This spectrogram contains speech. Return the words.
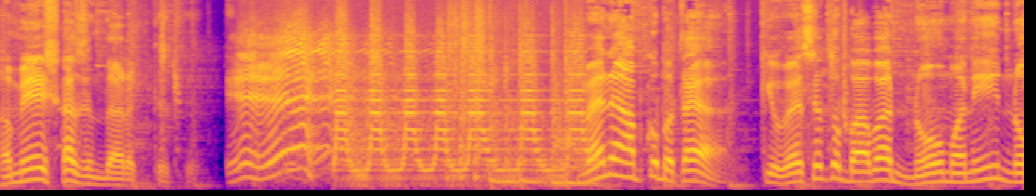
हमेशा ज़िंदा रखते थे। मैंने आपको बताया कि वैसे तो बाबा नो मनी, नो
